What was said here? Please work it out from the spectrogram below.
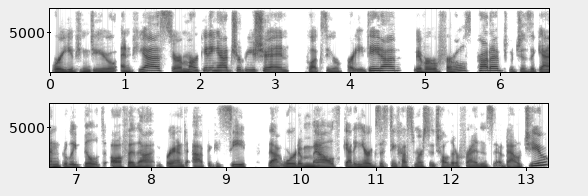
where you can do NPS or marketing attribution, collect zero party data. We have a referrals product, which is again really built off of that brand advocacy that word of mouth, getting your existing customers to tell their friends about you.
